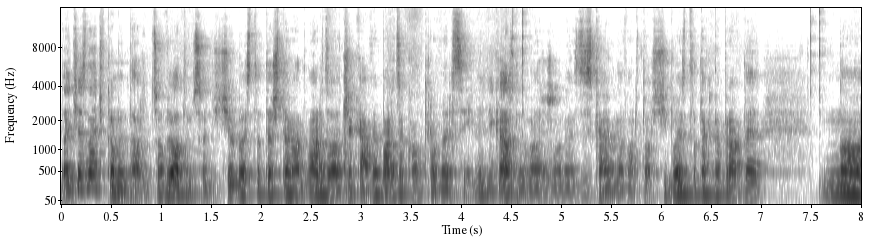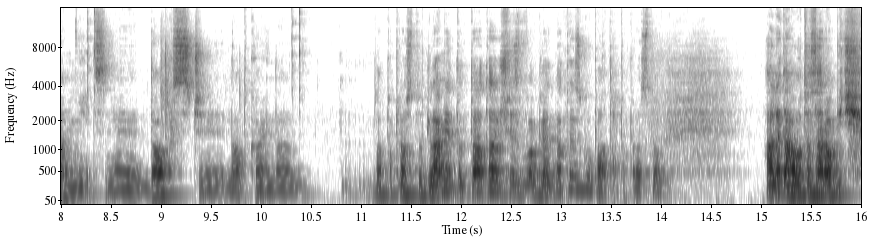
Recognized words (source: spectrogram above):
Dajcie znać w komentarzu, co Wy o tym sądzicie, bo jest to też temat bardzo ciekawy, bardzo kontrowersyjny. Nie każdy uważa, że one zyskają na wartości, bo jest to tak naprawdę no nic, nie? Dox czy Notcoin, no, no po prostu dla mnie to, to, to już jest w ogóle, no to jest głupota po prostu. Ale dało to zarobić.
